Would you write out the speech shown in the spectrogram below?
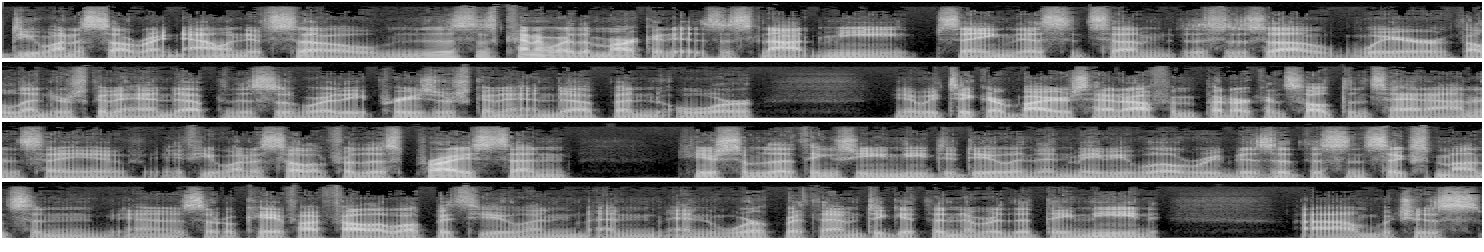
do you want to sell right now? And if so, this is kind of where the market is. It's not me saying this. It's um, this is uh, where the lender's going to end up, and this is where the appraiser's going to end up, and or, you know, we take our buyer's hat off and put our consultant's hat on and say, if, if you want to sell it for this price, then here's some of the things that you need to do, and then maybe we'll revisit this in six months. And, and is it okay if I follow up with you and and and work with them to get the number that they need? Um, which is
